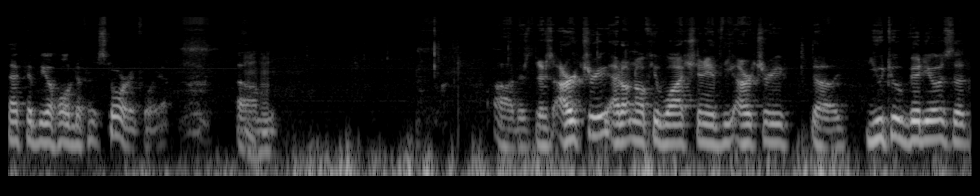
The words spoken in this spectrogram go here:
that could be a whole different story for you. Um, uh, there's there's archery. I don't know if you've watched any of the archery uh, YouTube videos that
